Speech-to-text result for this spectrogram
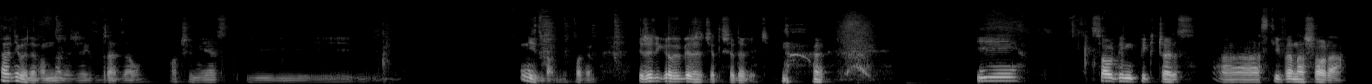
Ale nie będę wam na razie zdradzał, o czym jest i nic wam nie powiem. Jeżeli go wybierzecie, to się dowiecie. I Solving Pictures Stevena Shora.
